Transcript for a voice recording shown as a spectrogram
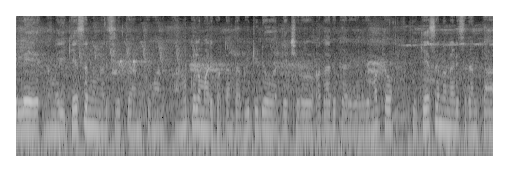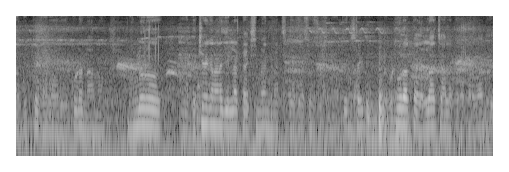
ಇಲ್ಲಿ ನಮ್ಮ ಈ ಕೇಸನ್ನು ನಡೆಸಲಿಕ್ಕೆ ಅನುಕೂಲ ಅನುಕೂಲ ಮಾಡಿಕೊಟ್ಟಂಥ ಬಿ ಟಿ ಡಿ ಒ ಅಧ್ಯಕ್ಷರು ಪದಾಧಿಕಾರಿಗಳಿಗೆ ಮತ್ತು ಈ ಕೇಸನ್ನು ನಡೆಸಿದಂಥ ಗುಪ್ತ ಸರ್ ಅವರಿಗೆ ಕೂಡ ನಾನು ಮಂಗಳೂರು ದಕ್ಷಿಣ ಕನ್ನಡ ಜಿಲ್ಲಾ ಟ್ಯಾಕ್ಸಿ ಮ್ಯಾನ್ ಮ್ಯಾಕ್ಸಿಕಲ್ ಅಸೋಸಿಯೇಷನ್ ವತಿಯಿಂದ ಪೂರಕ ಎಲ್ಲ ಚಾಲಕರ ಪರವಾಗಿ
